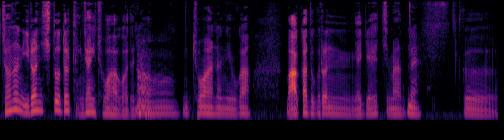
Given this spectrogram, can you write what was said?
저는 이런 시도들 굉장히 좋아하거든요. 어. 좋아하는 이유가 뭐 아까도 그런 얘기했지만 네. 그,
